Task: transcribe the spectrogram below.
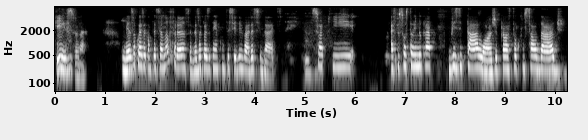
que isso, né? Mesma coisa aconteceu na França, a mesma coisa tem acontecido em várias cidades. Só que as pessoas estão indo para visitar a loja porque elas estão com saudade.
